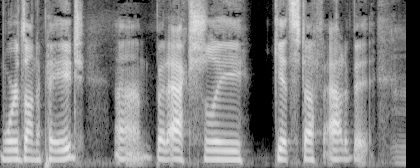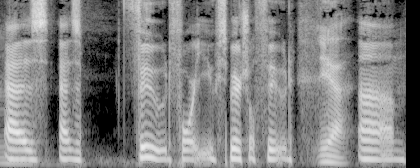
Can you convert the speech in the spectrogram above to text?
words on a page, um, but actually get stuff out of it as as food for you, spiritual food. Yeah. Um,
